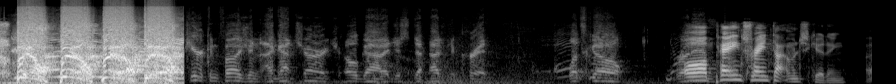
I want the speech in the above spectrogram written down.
Pure confusion. I got charged. Oh god, I just dodged a crit. Let's go. Run Oh, in. pain train time. I'm just kidding. Uh,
